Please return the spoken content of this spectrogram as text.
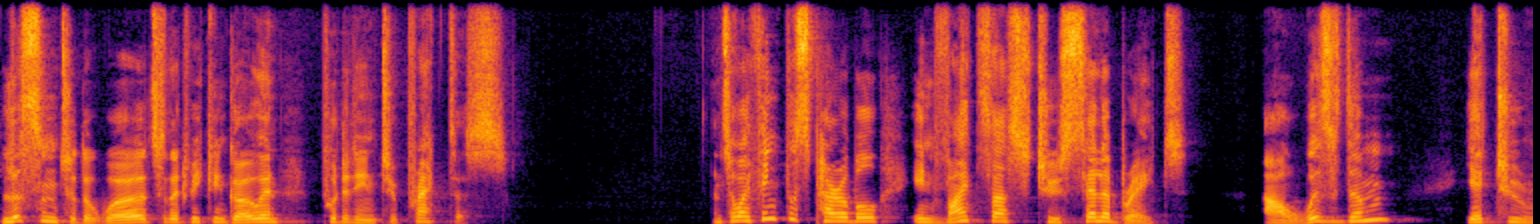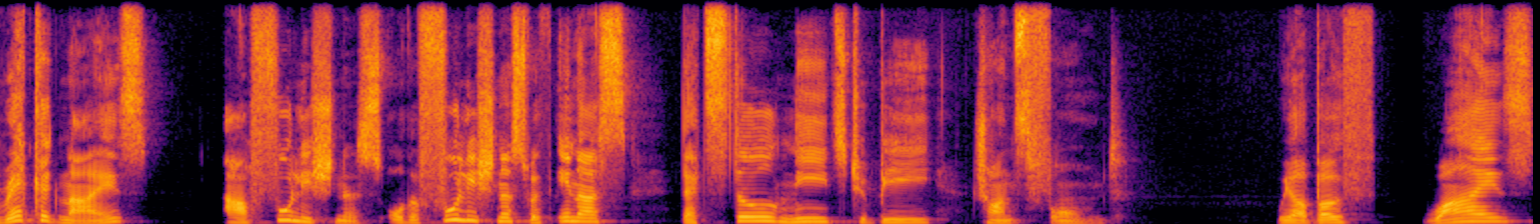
listen to the word so that we can go and put it into practice. And so I think this parable invites us to celebrate our wisdom, yet to recognize our foolishness or the foolishness within us that still needs to be transformed. We are both wise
